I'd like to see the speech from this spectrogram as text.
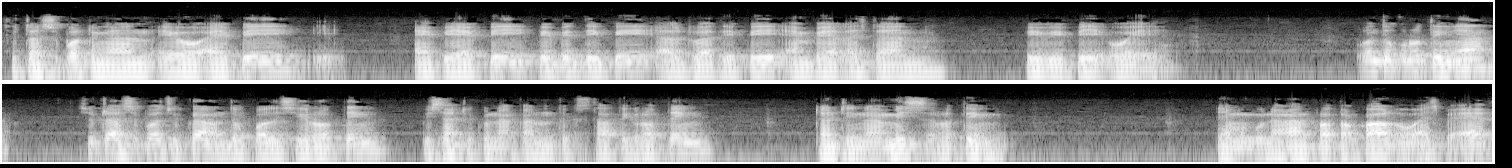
sudah support dengan EOIP, IPIP, PPTP, L2TP, MPLS dan BWP OE. Untuk routingnya sudah support juga untuk policy routing, bisa digunakan untuk static routing, dan dinamis routing yang menggunakan protokol OSPF,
